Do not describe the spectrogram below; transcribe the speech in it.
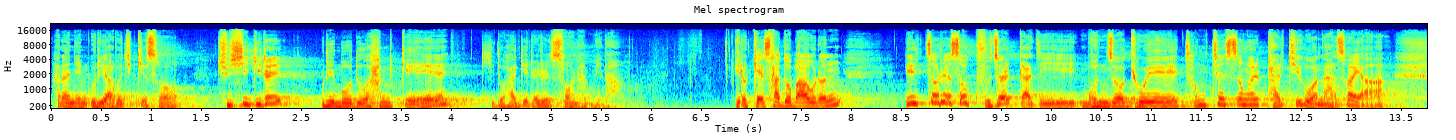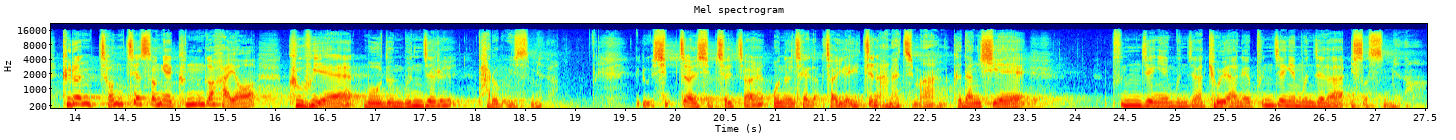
하나님 우리 아버지께서 주시기를 우리 모두 함께 기도하기를 소원합니다. 이렇게 사도 바울은 1절에서 9절까지 먼저 교회의 정체성을 밝히고 나서야 그런 정체성에 근거하여 그 후에 모든 문제를 다루고 있습니다. 그리고 10절, 17절 오늘 제가 저희가 읽지는 않았지만 그 당시에 분쟁의 문제가 교회 안에 분쟁의 문제가 있었습니다.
